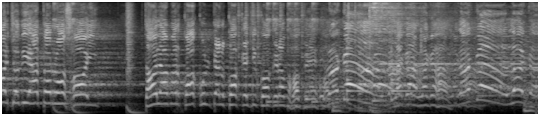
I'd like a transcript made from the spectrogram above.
ব্যাপার বাবা মার যদি এত রস হয় তাহলে আমার ক কুইন্টাল ক কেজি ক গ্রাম হবে। লাগা। লাগা লাগা। লাগা লাগা।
